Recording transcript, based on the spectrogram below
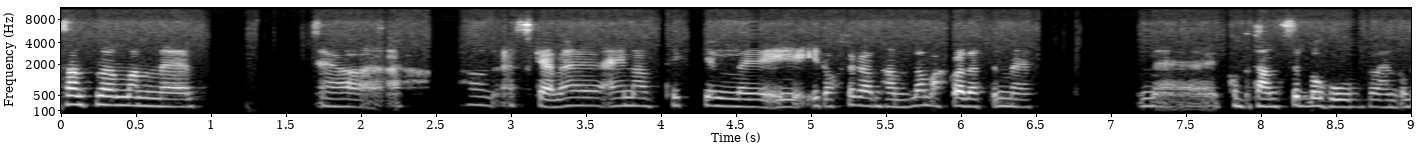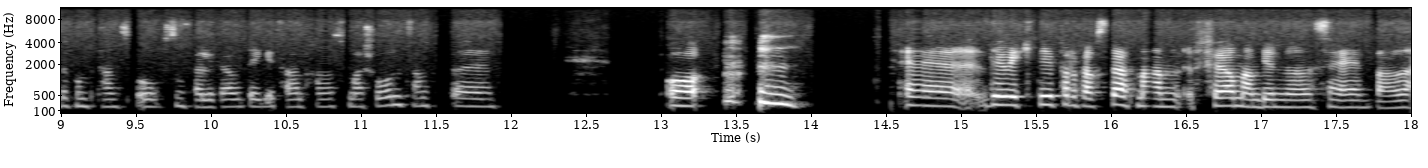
sant, når man eh, har skrevet en artikkel i, i doktorgraden handler om akkurat dette med, med kompetansebehov og endrede kompetansebehov som følge av digital transformasjon. Sant? Eh, og eh, det er viktig for det første at man før man begynner å si bare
